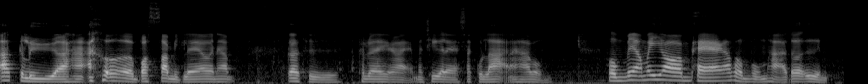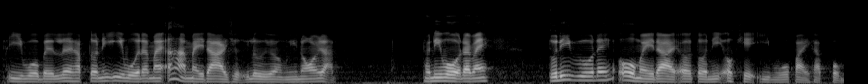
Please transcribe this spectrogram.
อะเกลือฮะบอสซัมอีกแล้วนะครับ ก็คือเขาเรียกอะไรมันชื่ออะไรซากุระนะครับผม ผมยังไม่ยอมแพ้ครับผมผมหาตัวอื่นอีโวไปเรื่อยครับตัวนี้อีโวได้ไหมอ่าไม่ได้เฉยเลยอะมีน้อยจัดตัวนี้โวได้ไหมตัวนี้โวได้โอ้ไม่ได้เออตัวนี้โอเคอีโวไปครับผม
